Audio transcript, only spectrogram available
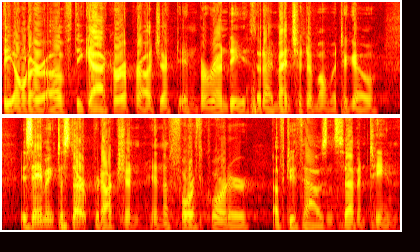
the owner of the Gakara project in Burundi that I mentioned a moment ago, is aiming to start production in the fourth quarter of 2017,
